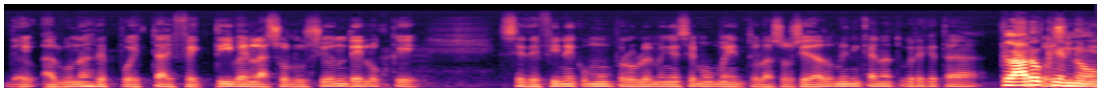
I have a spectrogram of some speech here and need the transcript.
de alguna respuesta efectiva en la solución de lo que se define como un problema en ese momento. ¿La sociedad dominicana tú crees que está Claro que no,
